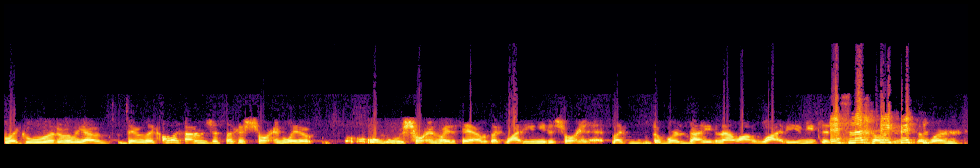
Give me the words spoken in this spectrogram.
Like literally I was they were like, Oh, I thought it was just like a shortened way to shortened way to say it. I was like, Why do you need to shorten it? Like the word's not even that long. Why do you need to it's shorten even... the word?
